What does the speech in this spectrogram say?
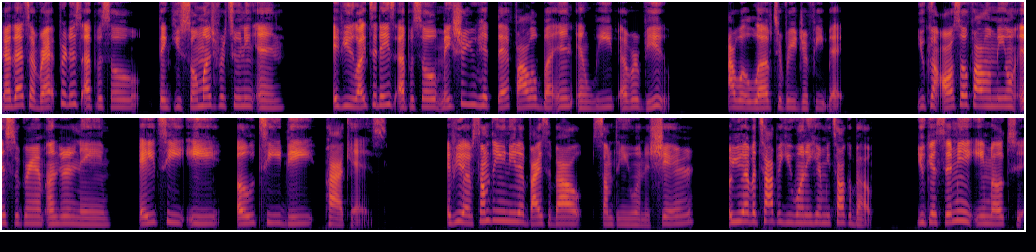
Now that's a wrap for this episode. Thank you so much for tuning in. If you like today's episode, make sure you hit that follow button and leave a review. I would love to read your feedback. You can also follow me on Instagram under the name ATEOTD Podcast. If you have something you need advice about, something you want to share, or you have a topic you want to hear me talk about, you can send me an email to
